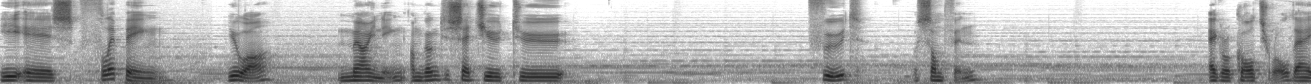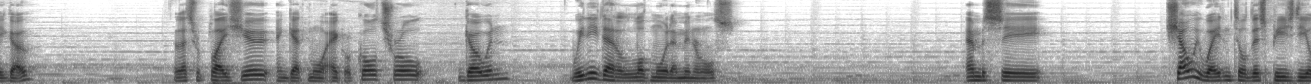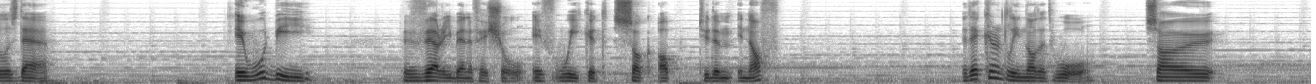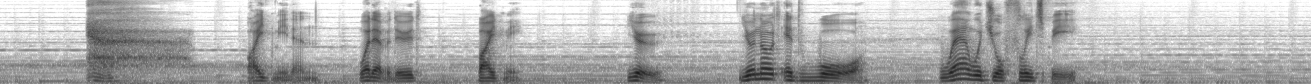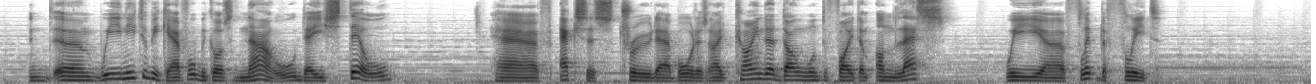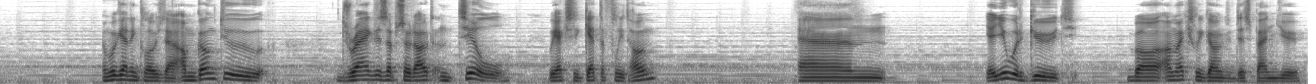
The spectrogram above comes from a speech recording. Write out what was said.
He is flipping. You are. Mining. I'm going to set you to food or something. Agricultural. There you go. Let's replace you and get more agricultural going. We need that a lot more than minerals. Embassy. Shall we wait until this peace deal is there? It would be very beneficial if we could suck up to them enough. They're currently not at war. So... Bite me then. Whatever, dude. Bite me. You. You're not at war. Where would your fleets be? And, um, we need to be careful because now they still have access through their borders. I kinda don't want to fight them unless we uh, flip the fleet. And we're getting close there. I'm going to drag this episode out until we actually get the fleet home. And yeah, you were good, but I'm actually going to disband you.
